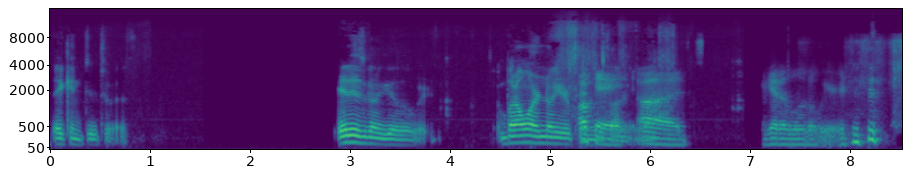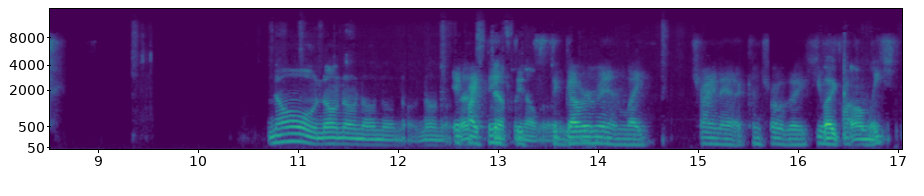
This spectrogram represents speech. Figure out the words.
they can do to us. It is going to get a little weird, but I want to know your opinions on it. uh, I get a little weird. if no, no, no, no, no, no, no, no. I That's think it's the government like trying to control the human Like, um, population.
